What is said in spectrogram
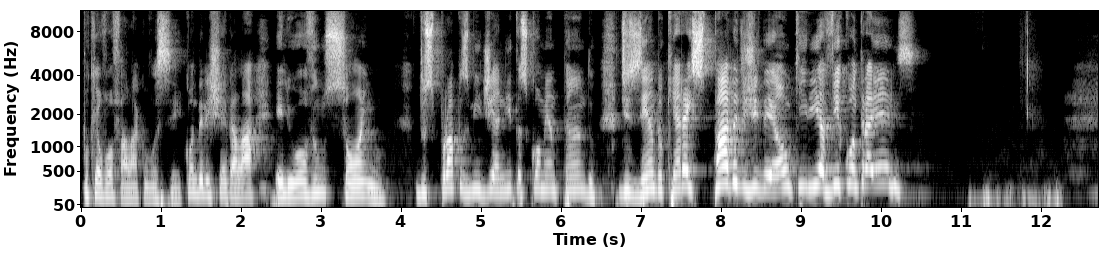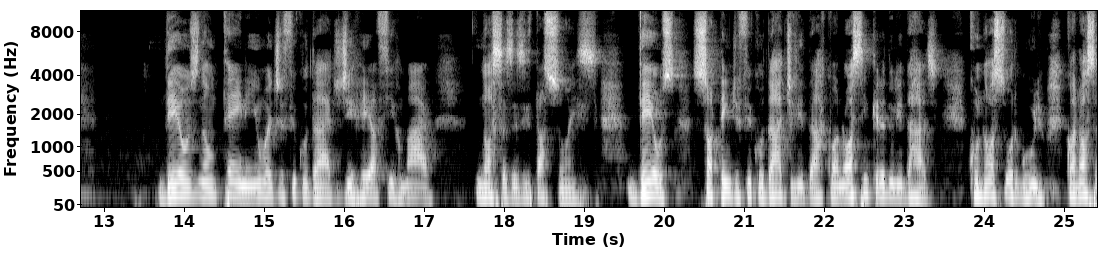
porque eu vou falar com você. Quando ele chega lá, ele ouve um sonho dos próprios midianitas comentando, dizendo que era a espada de Gideão que iria vir contra eles. Deus não tem nenhuma dificuldade de reafirmar nossas hesitações. Deus só tem dificuldade de lidar com a nossa incredulidade, com o nosso orgulho, com a nossa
